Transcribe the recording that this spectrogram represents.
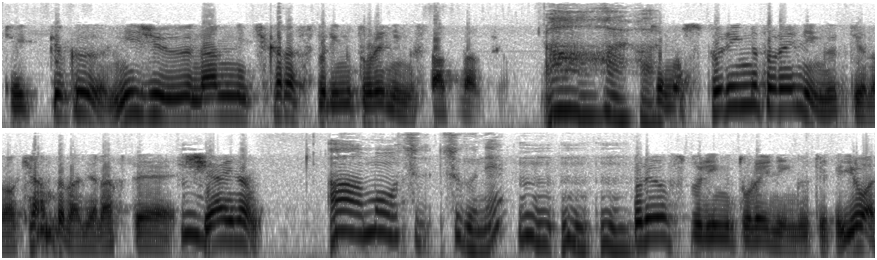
結局、二十何日からスプリングトレーニングスタートなんですよ。あはいはい。そのスプリングトレーニングっていうのはキャンプなんじゃなくて、試合なんです。ああ、もうすすぐね。うんうんうんそ。れをスプリングトレーニングって言って、要は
